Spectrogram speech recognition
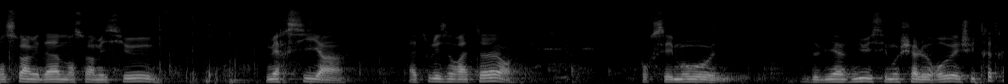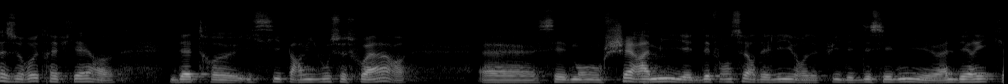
Bonsoir mesdames, bonsoir messieurs. Merci à, tous les orateurs pour ces mots de bienvenue et ces mots chaleureux. Et je suis très très heureux, très fier euh, d'être euh, ici parmi vous ce soir. Euh, c'est mon cher ami et défenseur des livres depuis des décennies, Albéric,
